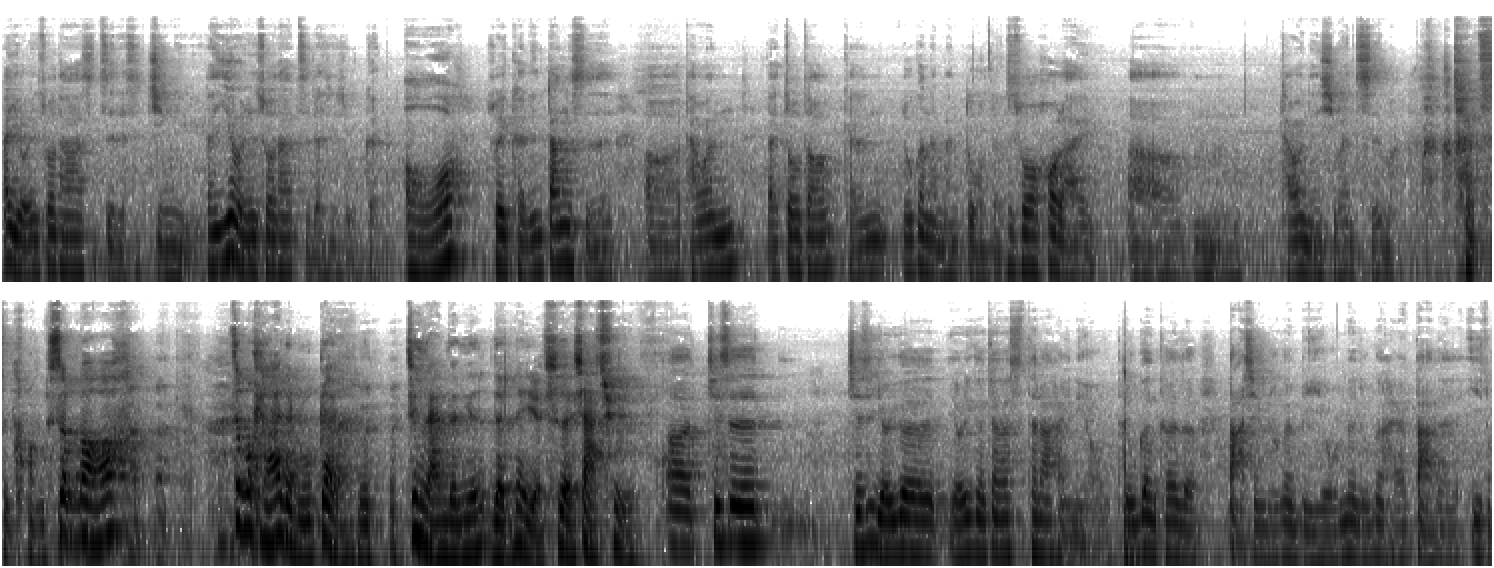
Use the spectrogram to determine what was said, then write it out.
那有人说它是指的是鲸鱼，但也有人说它指的是儒艮。哦，所以可能当时呃台湾呃周遭可能儒艮还蛮多的，是说后来呃嗯台湾人喜欢吃嘛，就吃光了。什么？这么可爱的儒艮，竟然人人类也吃得下去？呃，其实。其实有一个有一个叫做斯特拉海牛，儒艮科的大型儒艮，比我们的儒艮还要大的一种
